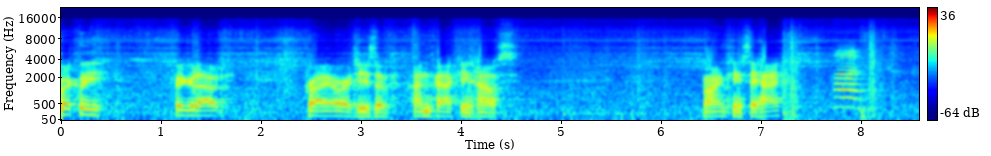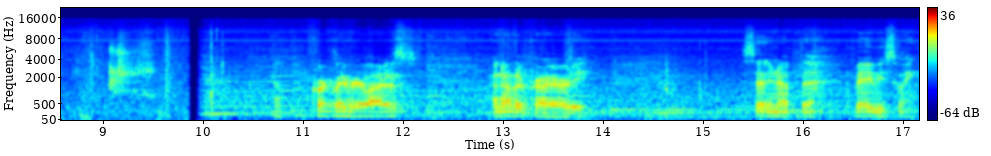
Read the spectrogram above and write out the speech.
quickly figured out priorities of unpacking house. Maren, can you say hi? Hi. Quickly realized another priority. Setting up the baby swing.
